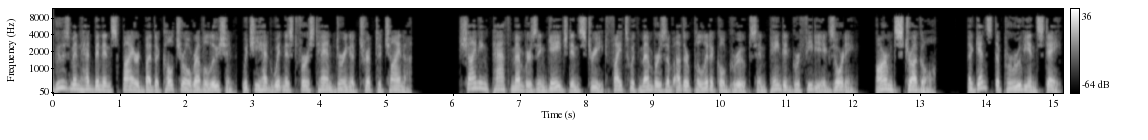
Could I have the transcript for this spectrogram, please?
Guzman had been inspired by the Cultural Revolution, which he had witnessed firsthand during a trip to China. Shining Path members engaged in street fights with members of other political groups and painted graffiti exhorting, "'armed struggle' against the Peruvian state.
